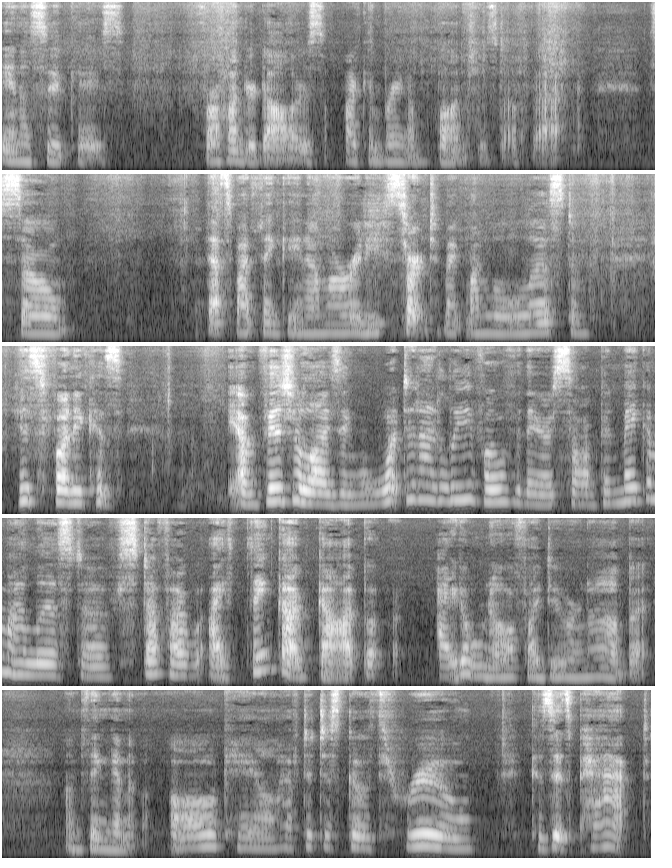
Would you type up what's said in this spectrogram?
in a suitcase. For $100, I can bring a bunch of stuff back. So that's my thinking. I'm already starting to make my little list of, it's funny because I'm visualizing what did I leave over there. So I've been making my list of stuff I, I think I've got, but I don't know if I do or not. But I'm thinking, oh, okay, I'll have to just go through because it's packed.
